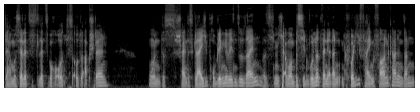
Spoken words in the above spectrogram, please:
der muss ja letztes, letzte Woche das Auto abstellen. Und das scheint das gleiche Problem gewesen zu sein, was ich mich aber ein bisschen wundert, wenn er dann ein Qualifying fahren kann und dann,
